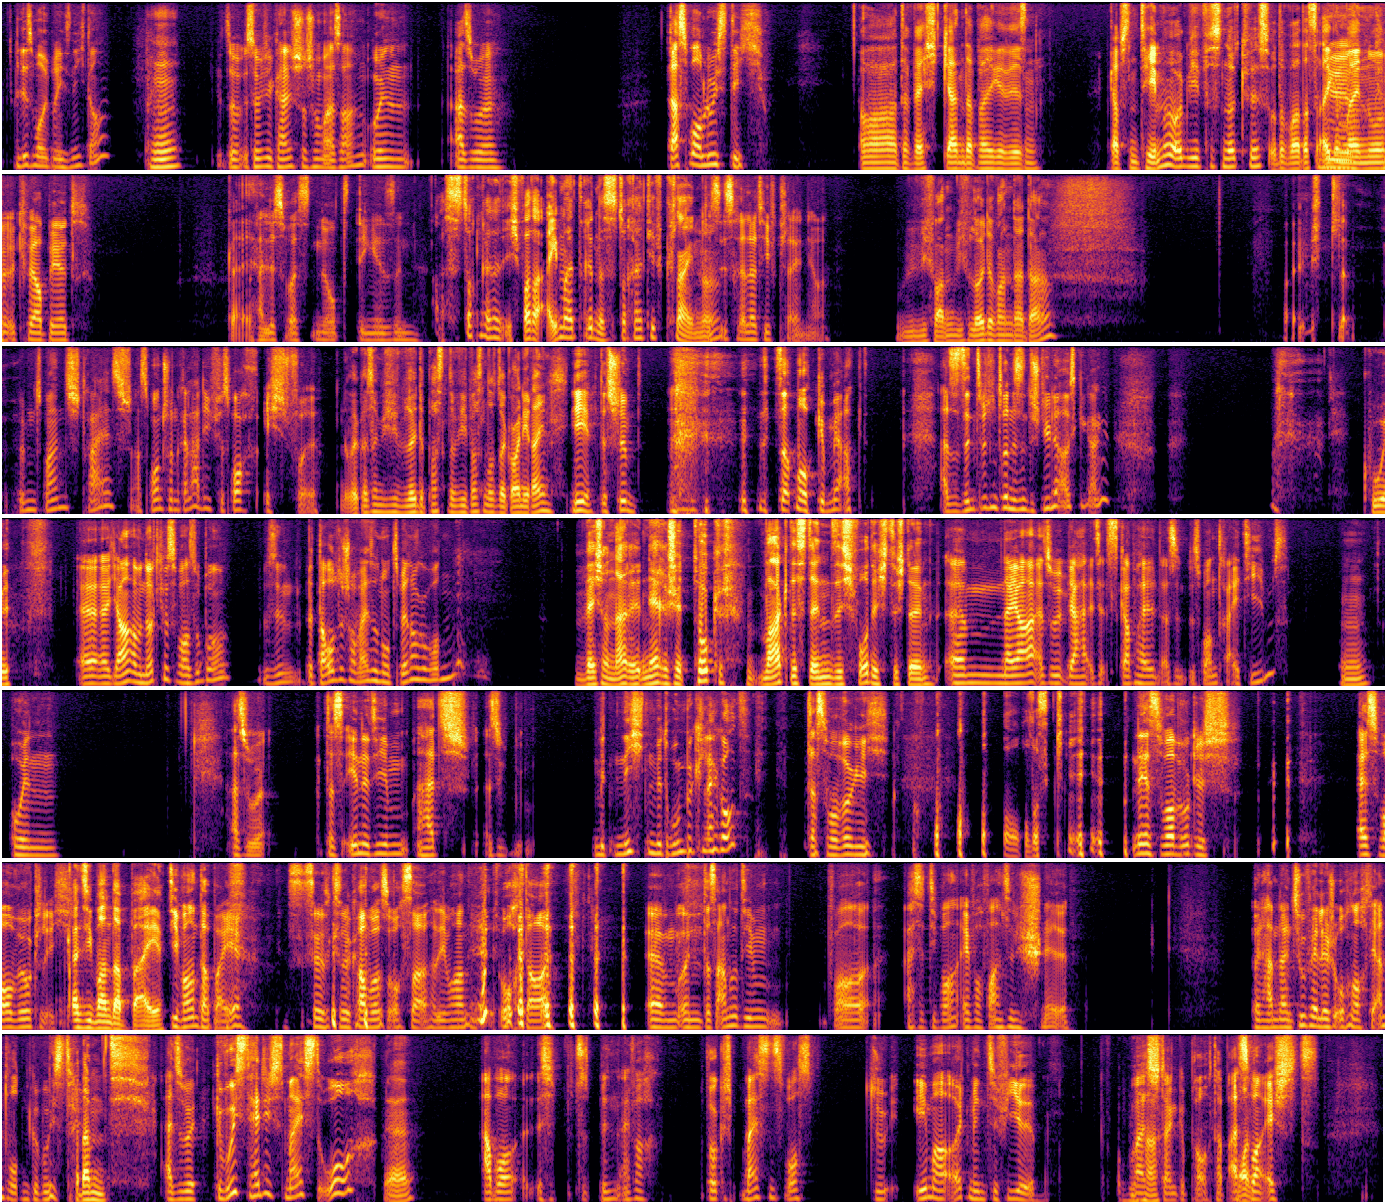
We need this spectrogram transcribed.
Liz war übrigens nicht da. hm? So, so viel kann ich dir schon mal sagen. Und also, das war lustig. Oh, da wäre ich gern dabei gewesen. Gab's ein Thema irgendwie fürs Nerdquiz oder war das allgemein Nö, nur que- Querbeet. geil? Alles, was Nerd-Dinge sind. Aber es ist doch relativ, ich war da einmal drin, das ist doch relativ klein, ne? Das ist relativ klein, ja. Wie, wie, waren, wie viele Leute waren da da? Ich glaube, 25, 30, das waren schon relativ, es war echt voll. wie viele Leute passen da, wie passen doch da gar nicht rein? Nee, das stimmt. das hat man auch gemerkt. Also sind zwischendrin sind die Stühle ausgegangen. Cool. Äh, ja, aber Nerdquiz war super. Wir sind bedauerlicherweise nur Zweiter geworden. Welcher närrische Tuck wagt es denn, sich vor dich zu stellen? Ähm, naja, also wir, es gab halt, also es waren drei Teams. Hm? Und also das eine Team hat also mitnichten mit Ruhm bekleckert. Das war wirklich, Oh, das nee, es war wirklich, es war wirklich. Also, sie waren dabei. Die waren dabei. So, so kann man es auch sagen. Die waren auch da. ähm, und das andere Team war, also die waren einfach wahnsinnig schnell. Und haben dann zufällig auch noch die Antworten gewusst. Verdammt. Also gewusst hätte ich es meist auch, Ja. aber ich bin einfach wirklich, meistens war es so immer Admin zu viel, was Oha. ich dann gebraucht habe. Also es war echt,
